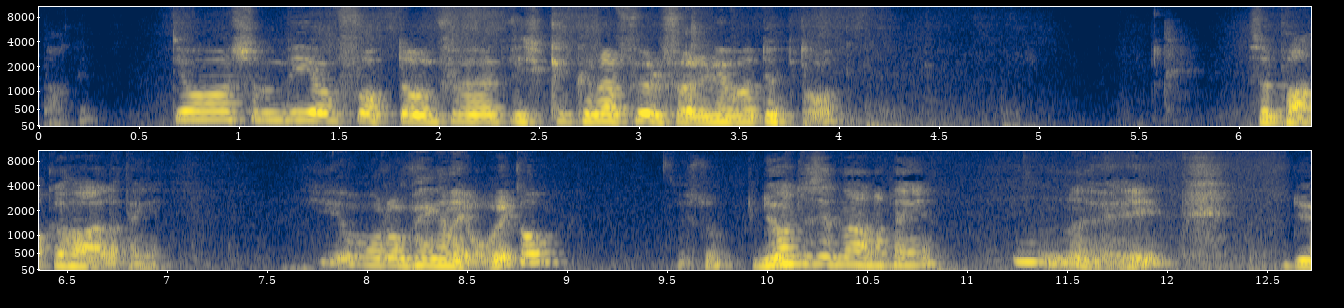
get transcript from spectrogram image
Parker? Ja, som vi har fått då för att vi ska kunna fullfölja vårt uppdrag. Så Parker har alla pengar? Ja, de pengarna jag vet om. Förstår. Du har inte sett några andra pengar? Nej. Du,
